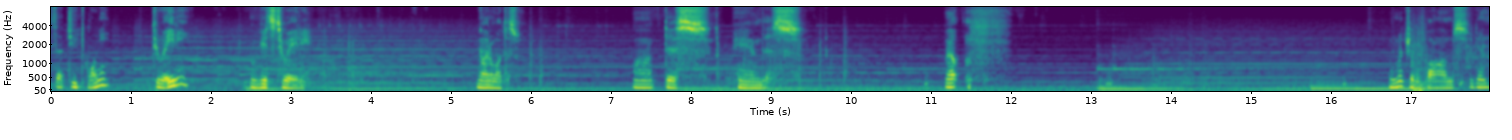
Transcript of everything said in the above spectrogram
Is that 220? 280? Maybe it's 280. No, I don't want this one want this and this. Well, how much are the bombs again?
